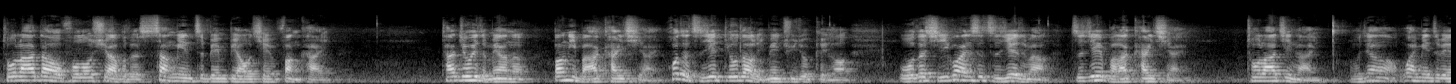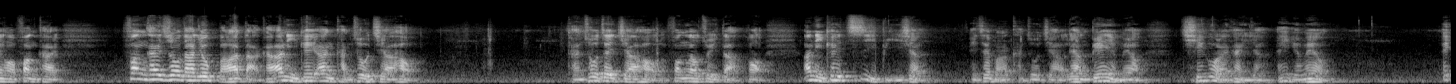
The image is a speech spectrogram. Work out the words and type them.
拖拉到 Photoshop 的上面这边标签放开，它就会怎么样呢？帮你把它开起来，或者直接丢到里面去就可以了。我的习惯是直接怎么样？直接把它开起来，拖拉进来。我这样外面这边哈放开，放开之后它就把它打开啊。你可以按 Ctrl 加号，Ctrl 再加号了，放到最大哈啊。你可以自己比一下。你再把它砍做加，两边有没有切过来看一下？哎，有没有？哎，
